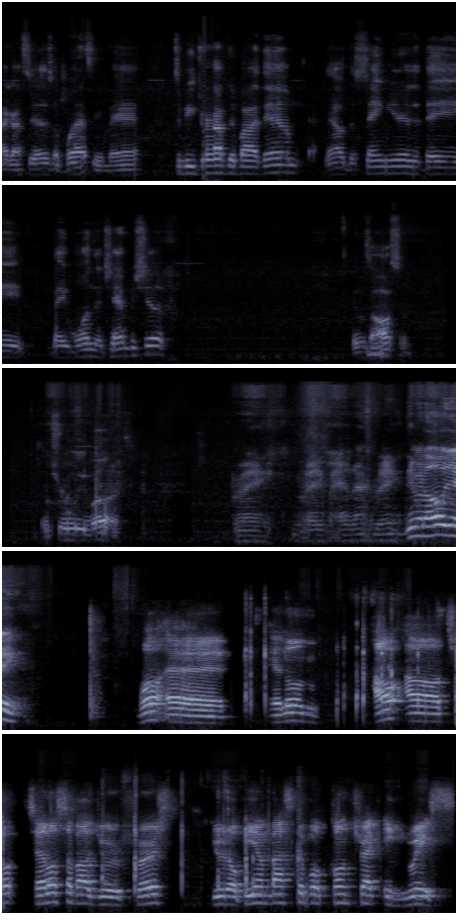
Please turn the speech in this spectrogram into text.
like I said, it's a blessing, man. To be drafted by them, that was the same year that they they won the championship. It was awesome. It truly was. Great, great, man. That's great. Give it all, Jake. Well, uh, hello. How uh, talk, tell us about your first European basketball contract in Greece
